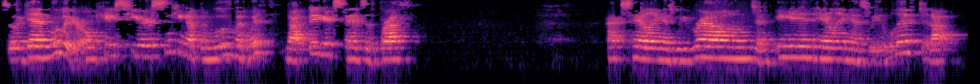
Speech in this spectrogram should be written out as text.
So again, move at your own pace here, syncing up the movement with that big expansive breath. Exhaling as we round and inhaling as we lift it up.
